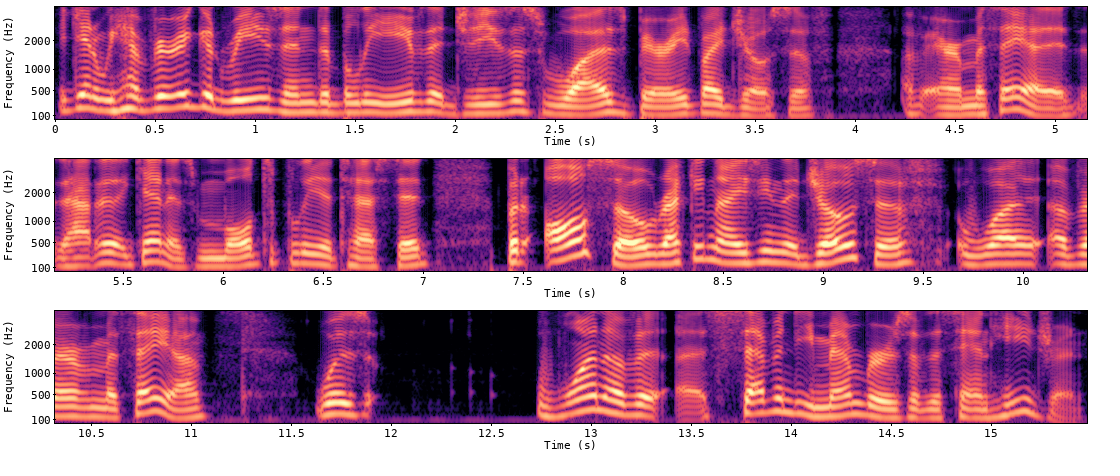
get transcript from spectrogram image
Again, we have very good reason to believe that Jesus was buried by Joseph of Arimathea. That again is multiply attested, but also recognizing that Joseph of Arimathea was one of uh, 70 members of the Sanhedrin.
